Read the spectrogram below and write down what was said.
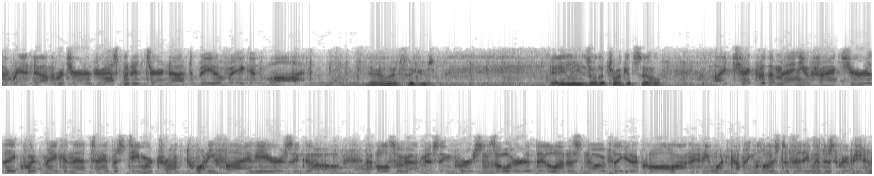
I ran down the return address, but it turned out to be a vacant lot. Yeah, that figures. Any leads on the trunk itself? Checked with the manufacturer. They quit making that type of steamer trunk 25 years ago. I've also got missing persons alerted. They'll let us know if they get a call on anyone coming close to fitting the description.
